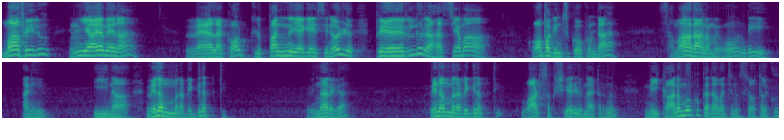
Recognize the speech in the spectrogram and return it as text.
మాఫీలు న్యాయమేనా? వేల కోట్లు పన్ను ఎగేసినోళ్ళు పేర్లు రహస్యమా? కోపగించుకోకుండా సమాధానమివ్వండి అని ఈ నా వినమ్ర విజ్ఞప్తి. విన్నారుగా? వినమ్ర విజ్ఞప్తి వాట్సప్ షేర్డ్ మ్యాటర్ను మీ కానమోకు కథ వచ్చిన శ్రోతలకు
